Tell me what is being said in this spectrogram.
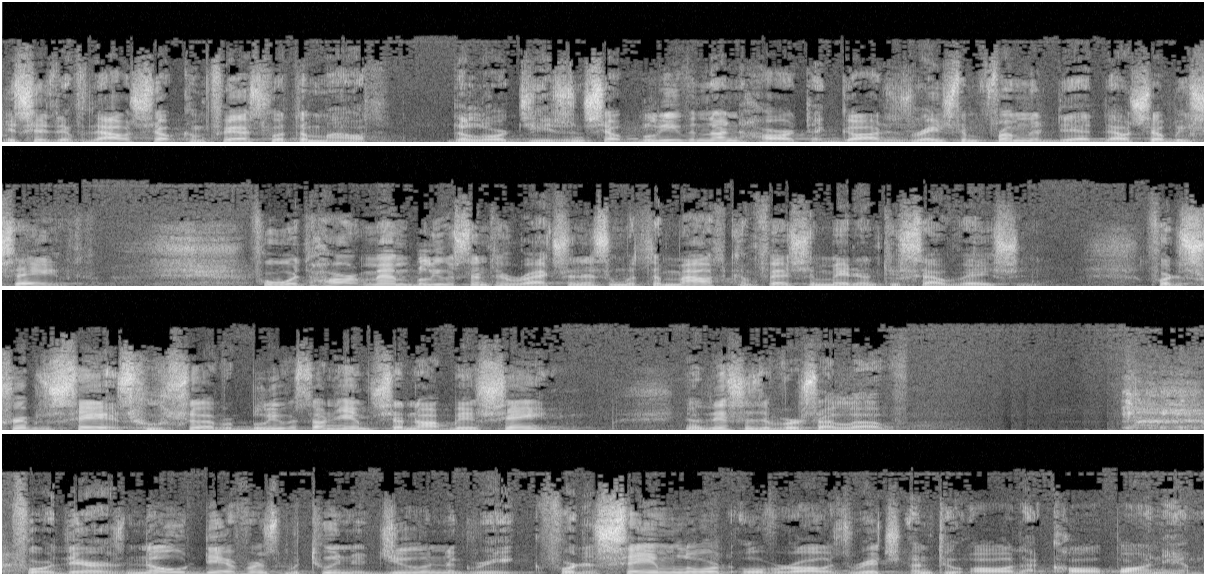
it says, If thou shalt confess with the mouth the Lord Jesus, and shalt believe in thine heart that God has raised him from the dead, thou shalt be saved. For with the heart man believeth unto righteousness, and with the mouth confession made unto salvation. For the scripture says, Whosoever believeth on him shall not be ashamed. Now, this is a verse I love. For there is no difference between the Jew and the Greek, for the same Lord over all is rich unto all that call upon him.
